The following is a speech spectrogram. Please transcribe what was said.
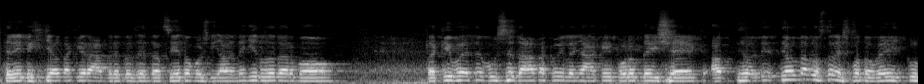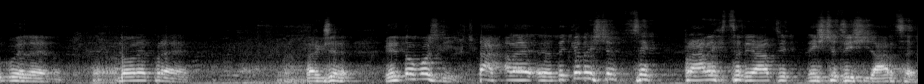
který by chtěl taky rád v reprezentaci, je to možný, ale není to zadarmo. Taky budete muset dát takovýhle nějaký podobný šek a ty, ty, ty ho tam dostaneš potom, vej, kluku jeden, do repre. Takže je to možný. Tak, ale eh, teďka ještě se právě chce vyjádřit nejštědřejší dárce.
